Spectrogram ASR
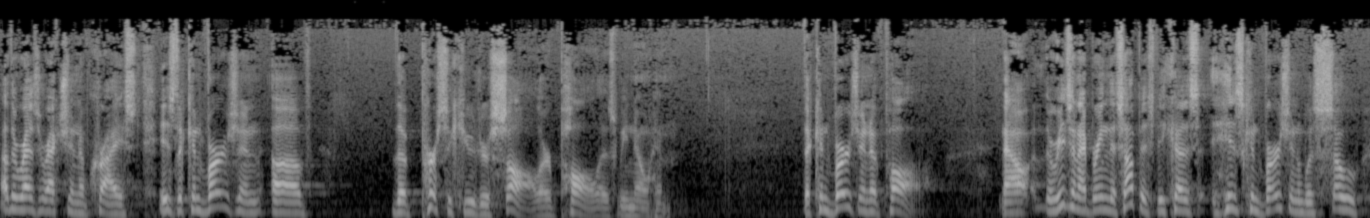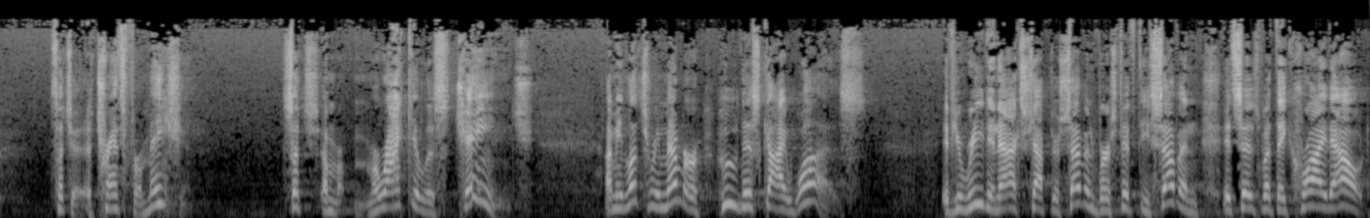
of the resurrection of Christ is the conversion of the persecutor Saul, or Paul as we know him. The conversion of Paul. Now, the reason I bring this up is because his conversion was so, such a, a transformation, such a miraculous change. I mean, let's remember who this guy was. If you read in Acts chapter 7, verse 57, it says, But they cried out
